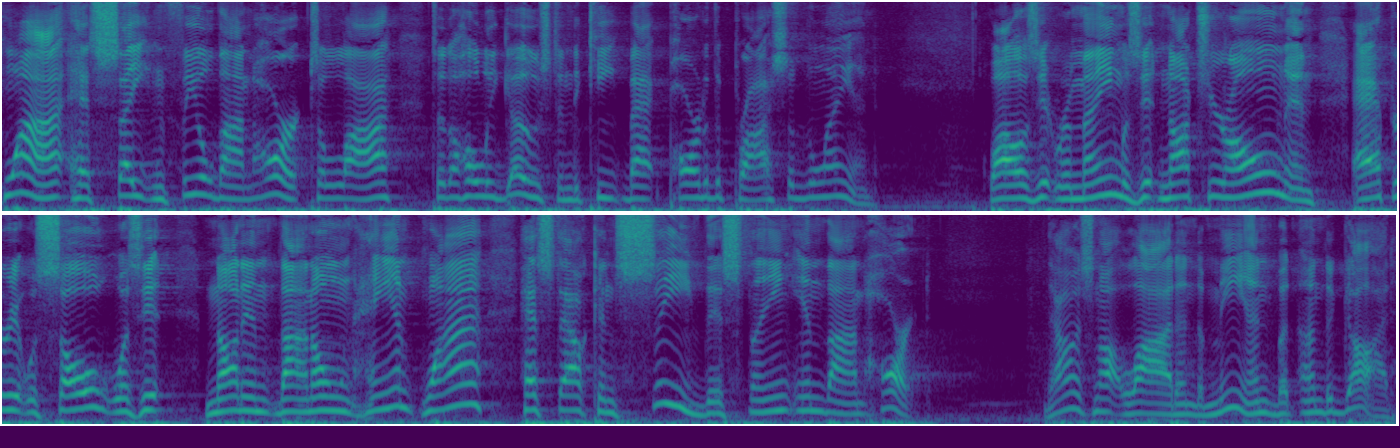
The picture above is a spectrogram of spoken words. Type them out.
why has Satan filled thine heart to lie to the Holy Ghost and to keep back part of the price of the land? While as it remained, was it not your own? And after it was sold, was it not in thine own hand? Why hast thou conceived this thing in thine heart? Thou hast not lied unto men, but unto God.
